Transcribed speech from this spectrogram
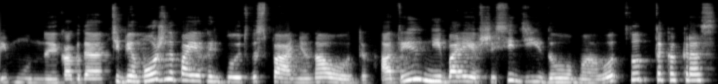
иммунные, когда тебе можно поехать будет в Испанию на отдых, а ты не болевший, сиди дома. Вот тут-то как раз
